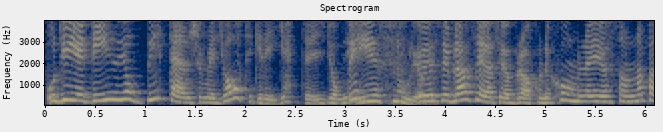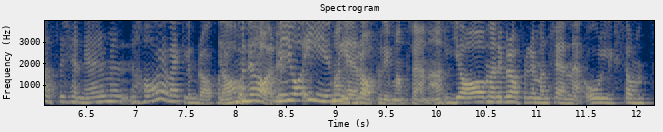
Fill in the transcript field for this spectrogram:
Och det, det är ju jobbigt en kilometer. Jag tycker det är jättejobbigt. Det är snorjobbigt. Eh, Så ibland säger jag att jag har bra kondition, men när jag gör sådana pass så känner jag, men har jag verkligen bra kondition? Ja, men det har du. Men jag är ju Man mer... är bra på det man tränar. Ja, man är bra på det man tränar och liksom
